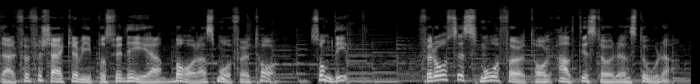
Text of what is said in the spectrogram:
Därför försäkrar vi på Swedea bara småföretag, som ditt. För oss är små företag alltid större än stora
